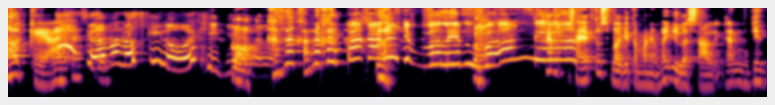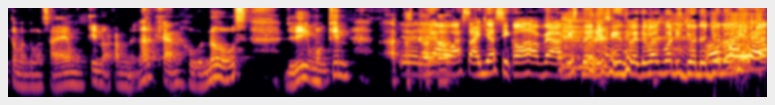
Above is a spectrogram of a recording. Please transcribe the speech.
Oke, I guess. Kenapa Noski ngomong kayak gitu? Loh, karena karena kan loh, Nyebelin banget. kan saya tuh sebagai teman yang baik juga saling kan mungkin teman-teman saya mungkin akan mendengarkan, who knows. Jadi mungkin atau, Ya, Ya atau, awas aja sih kalau sampai habis dari sini tiba-tiba gue dijodoh-jodohin. Oh, ya,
